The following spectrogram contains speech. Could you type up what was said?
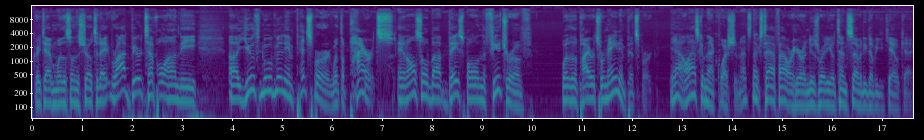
Great to have him with us on the show today. Rob Biertempfel on the uh, youth movement in Pittsburgh with the Pirates, and also about baseball and the future of whether the Pirates remain in Pittsburgh. Yeah, I'll ask him that question. That's next half hour here on News Radio 1070 WKOK.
